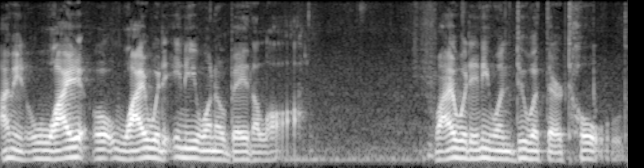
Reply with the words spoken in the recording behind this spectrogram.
I mean, why, why would anyone obey the law? Why would anyone do what they're told?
